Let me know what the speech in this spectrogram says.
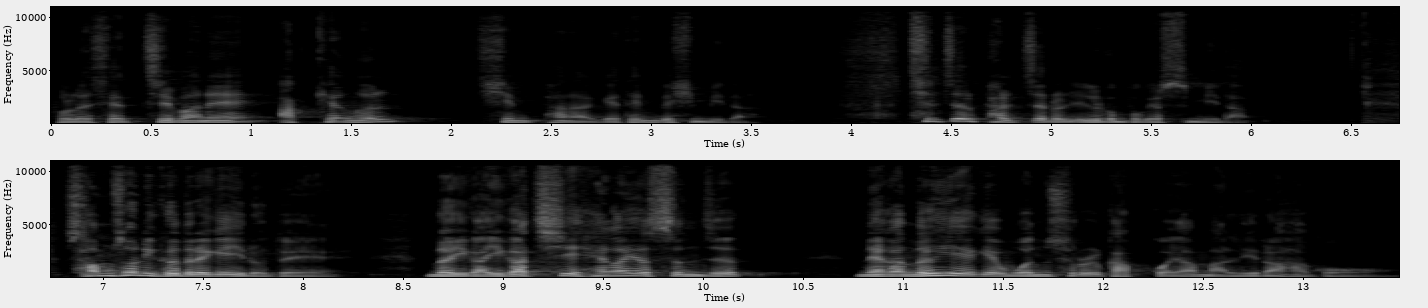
블레셋 집안의 악행을 심판하게 된 것입니다. 7절 8절을 읽어보겠습니다. 삼손이 그들에게 이르되 너희가 이같이 행하였은즉 내가 너희에게 원수를 갚고야 말리라 하고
